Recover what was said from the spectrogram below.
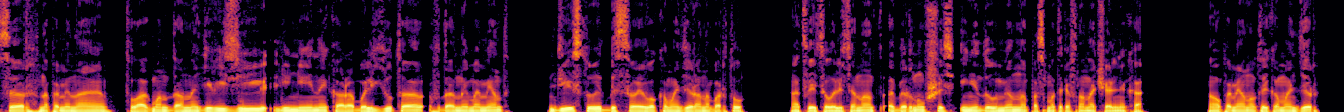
«Сэр, напоминаю, флагман данной дивизии, линейный корабль «Юта» в данный момент действует без своего командира на борту», — ответил лейтенант, обернувшись и недоуменно посмотрев на начальника. «А упомянутый командир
